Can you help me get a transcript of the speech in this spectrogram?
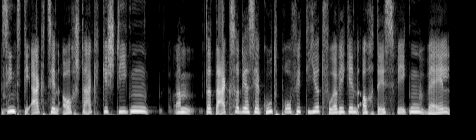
sind die Aktien auch stark gestiegen. Ähm, der DAX hat ja sehr gut profitiert, vorwiegend auch deswegen, weil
